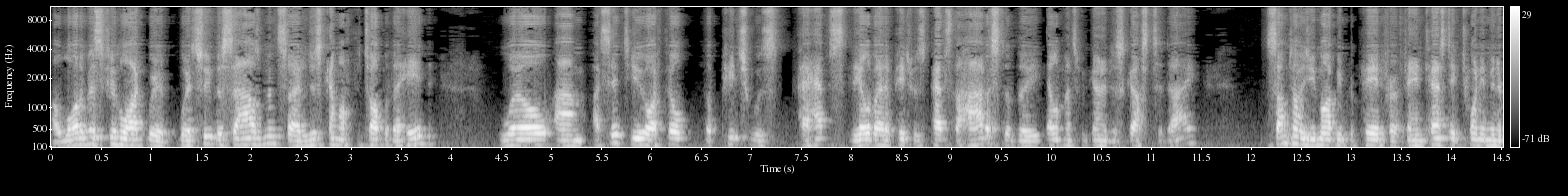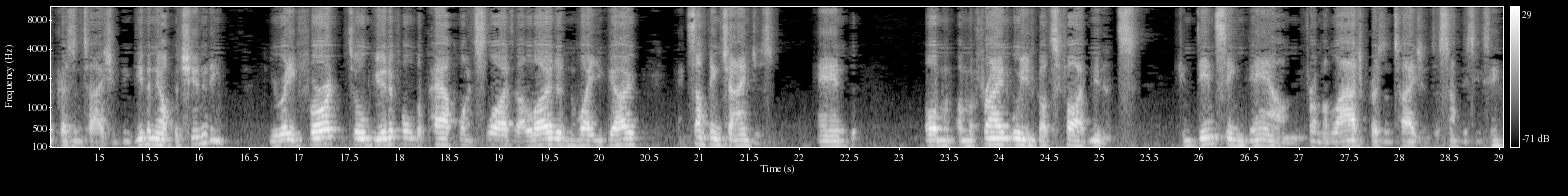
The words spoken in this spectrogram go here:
A lot of us feel like we're, we're super salesmen, so it'll just come off the top of the head. Well, um, I said to you I felt the pitch was perhaps, the elevator pitch was perhaps the hardest of the elements we're going to discuss today. Sometimes you might be prepared for a fantastic 20-minute presentation. You're given the opportunity, you're ready for it, it's all beautiful, the PowerPoint slides are loaded and away you go, and something changes and I'm, I'm afraid all you've got is five minutes. Condensing down from a large presentation to something succinct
